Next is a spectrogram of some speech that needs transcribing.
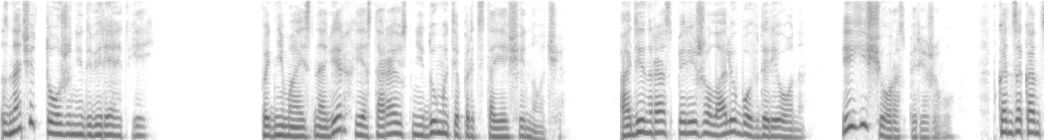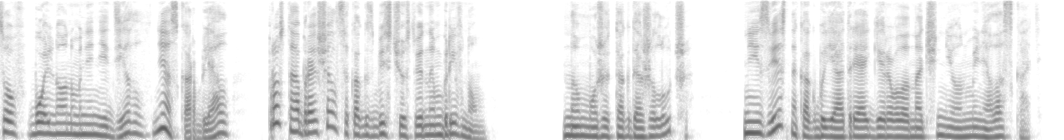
значит, тоже не доверяет ей. Поднимаясь наверх, я стараюсь не думать о предстоящей ночи. Один раз пережила любовь Дариона, и еще раз переживу. В конце концов, больно он мне не делал, не оскорблял, Просто обращался как с бесчувственным бревном. Но, может, тогда же лучше? Неизвестно, как бы я отреагировала, начни он меня ласкать.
